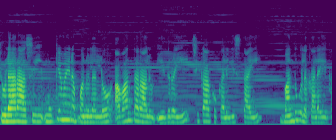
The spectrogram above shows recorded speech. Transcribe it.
తులారాశి ముఖ్యమైన పనులలో అవాంతరాలు ఎదురయ్యి చికాకు కలిగిస్తాయి. బంధువుల కలయిక.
